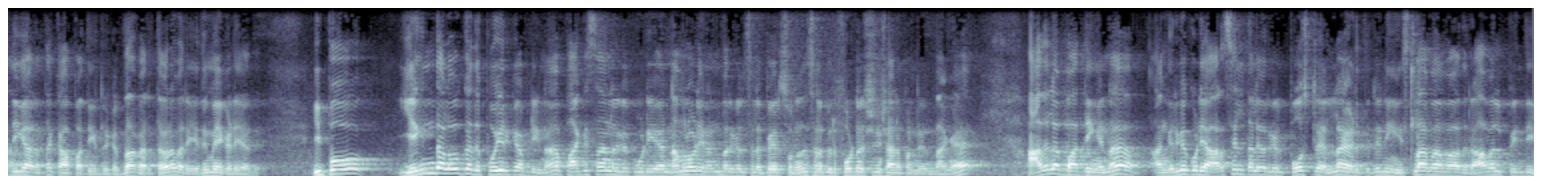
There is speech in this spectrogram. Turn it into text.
அதிகாரத்தை காப்பாற்றிக்கிட்டு இருக்கிறது தான் வேற தவிர வேறு எதுவுமே கிடையாது. இப்போது எந்த அளவுக்கு அது போயிருக்கு அப்படின்னா பாகிஸ்தானில் இருக்கக்கூடிய நம்மளுடைய நண்பர்கள் சில பேர் சொன்னது சில பேர் ஃபோட்டோஸையும் ஷேர் பண்ணியிருந்தாங்க. அதில் பார்த்தீங்கன்னா அங்கே இருக்கக்கூடிய அரசியல் தலைவர்கள் போஸ்டர் எல்லாம் எடுத்துகிட்டு நீங்கள் இஸ்லாமாபாத் ராவல்பிண்டி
